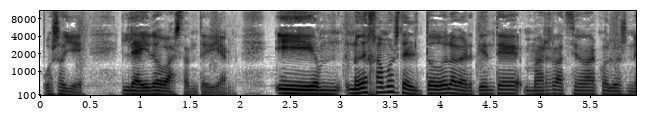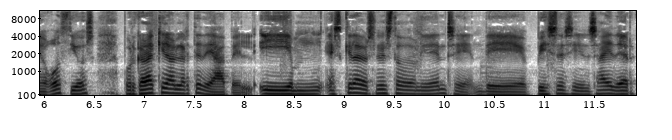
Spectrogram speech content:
pues oye, le ha ido bastante bien. Y um, no dejamos del todo la vertiente más relacionada con los negocios, porque ahora quiero hablarte de Apple. Y mm, es que la versión estadounidense de Business Insider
